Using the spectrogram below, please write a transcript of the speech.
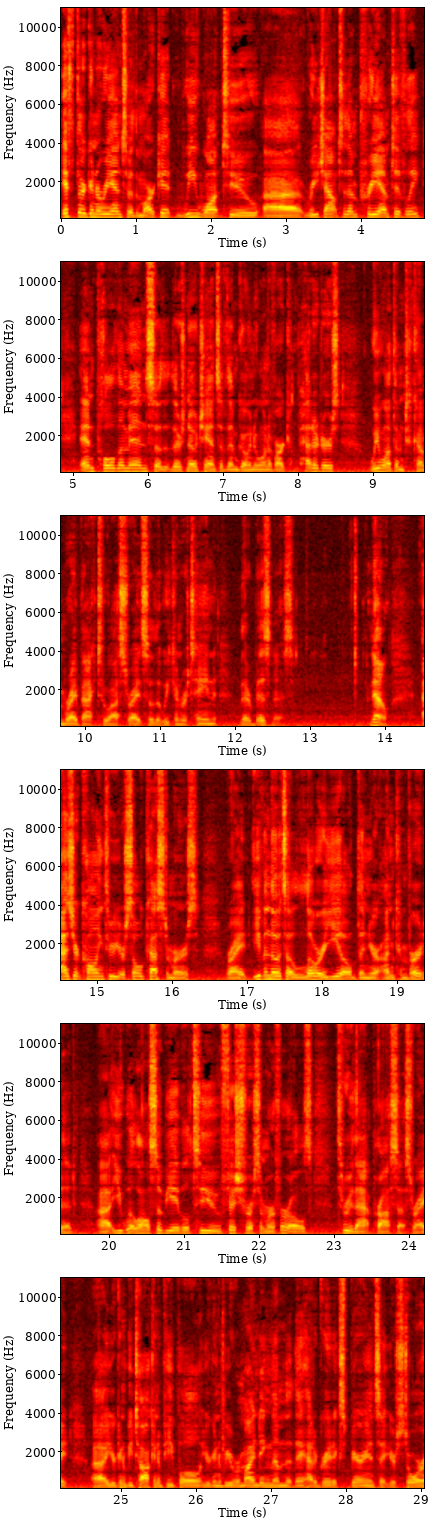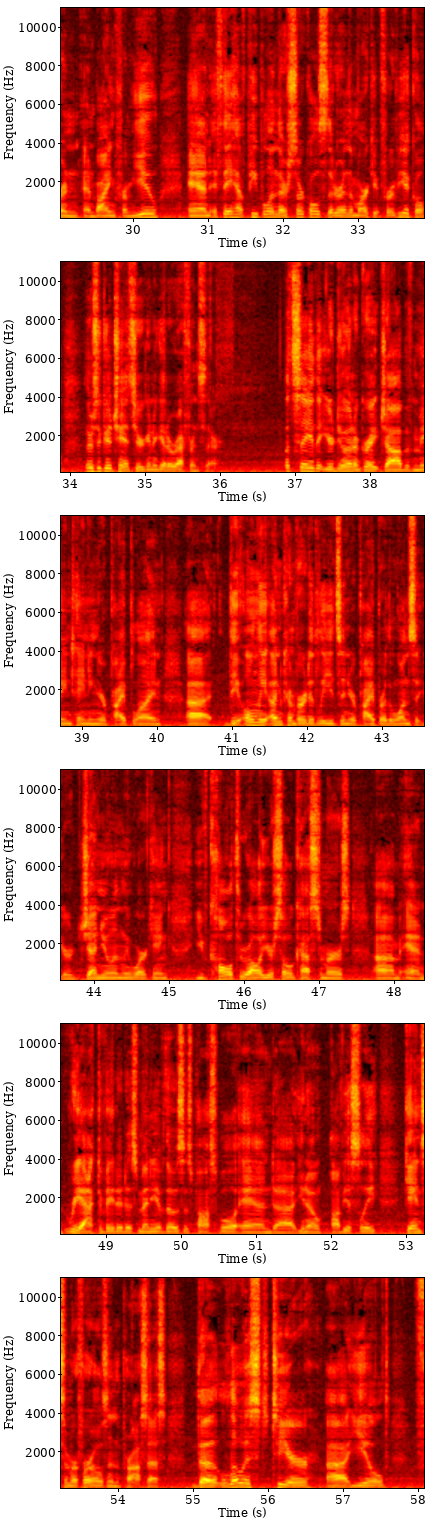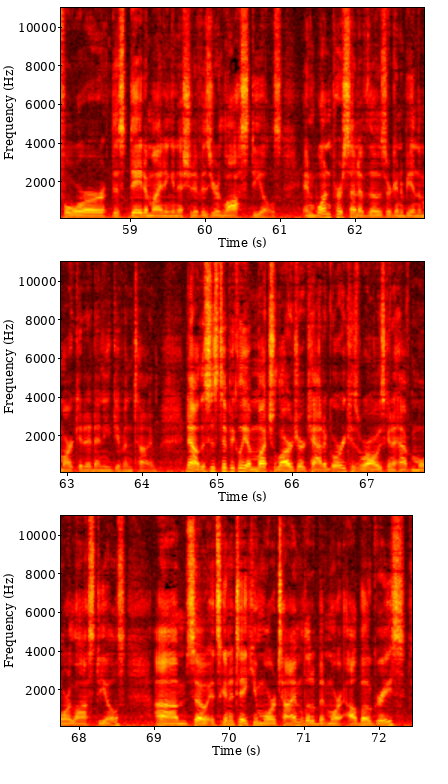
if they're going to re-enter the market, we want to uh, reach out to them preemptively and pull them in so that there's no chance of them going to one of our competitors. We want them to come right back to us, right, so that we can retain their business. Now, as you're calling through your sold customers, right, even though it's a lower yield than your unconverted, uh, you will also be able to fish for some referrals through that process, right? Uh, you're going to be talking to people, you're going to be reminding them that they had a great experience at your store and, and buying from you. And if they have people in their circles that are in the market for a vehicle, there's a good chance you're going to get a reference there let's say that you're doing a great job of maintaining your pipeline. Uh, the only unconverted leads in your pipe are the ones that you're genuinely working. You've called through all your sold customers um, and reactivated as many of those as possible, and uh, you know, obviously, gained some referrals in the process. The lowest tier uh, yield for this data mining initiative is your lost deals. And 1% of those are going to be in the market at any given time. Now, this is typically a much larger category because we're always going to have more lost deals. Um, so it's going to take you more time, a little bit more elbow grease.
